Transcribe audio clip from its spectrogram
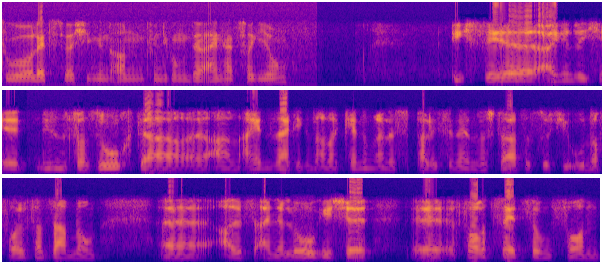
zur letztwöchigen Ankündigung der Einheitsregierung? Ich sehe eigentlich äh, diesen Versuch der äh, an einseitigen Anerkennung eines Palästinenserstaates durch die UNO-Vollversammlung äh, als eine logische äh, Fortsetzung von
